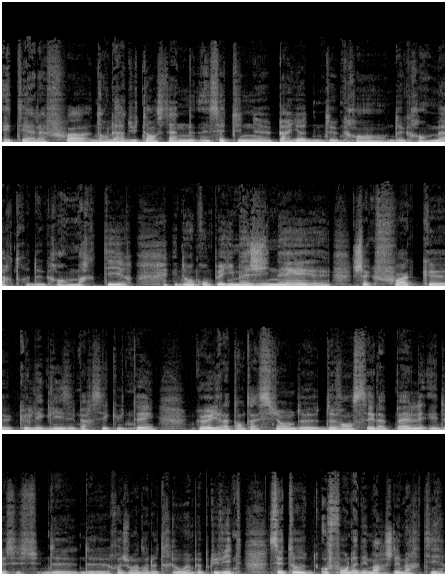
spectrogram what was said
était à la fois dans l'air du temps, c'est une période de grands meurtres, de grands martyrs, et donc on peut imaginer euh, chaque fois que, l'Église est persécutée qu'il y a la tentation de devancer l'appel et de, rejoindre le Très-Haut un peu plus vite. C'est au fond la démarche des martyrs.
